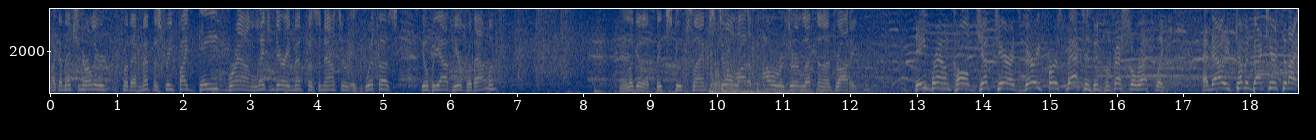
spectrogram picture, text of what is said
Like I mentioned earlier, for that Memphis Street fight, Dave Brown, legendary Memphis announcer, is with us. He'll be out here for that one. And look at that big scoop slam. Still a lot of power reserve left in Andrade. Dave Brown called Jeff Jarrett's very first matches in professional wrestling. And now he's coming back here tonight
